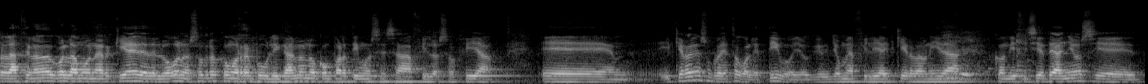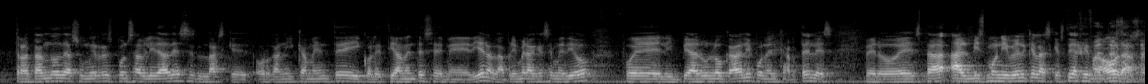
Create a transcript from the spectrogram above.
relacionado con la monarquía y desde luego nosotros como republicanos no compartimos esa filosofía. Eh, Izquierda Unida es un proyecto colectivo. Yo, me afilié a Izquierda Unida con 17 años eh, tratando de asumir responsabilidades las que orgánicamente y colectivamente se me dieran. La primera que se me dio fue limpiar un local y poner carteles, pero está al mismo nivel que las que estoy haciendo ahora.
